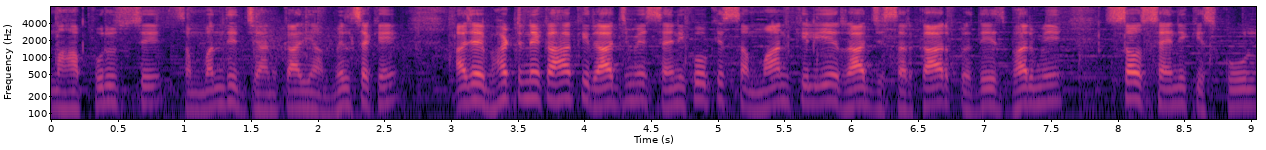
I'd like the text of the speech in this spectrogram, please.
महापुरुष से संबंधित जानकारियाँ मिल सकें। अजय भट्ट ने कहा कि राज्य में सैनिकों के सम्मान के लिए राज्य सरकार प्रदेश भर में सौ सैनिक स्कूल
